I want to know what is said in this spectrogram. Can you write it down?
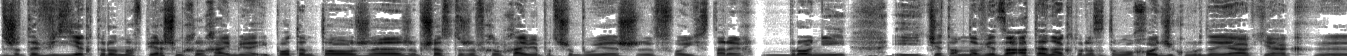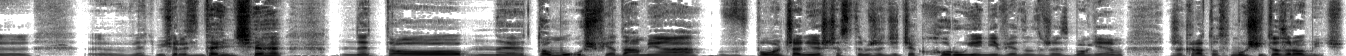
że te wizje, które on ma w pierwszym Helheimie i potem to, że, że przez to, że w Helheimie potrzebujesz swoich starych broni i cię tam nawiedza Atena, która za tobą chodzi, kurde, jak, jak y, y, w jakimś rezydencie, to, y, to mu uświadamia, w połączeniu jeszcze z tym, że dzieciak choruje nie wiedząc, że jest Bogiem, że Kratos musi to zrobić.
